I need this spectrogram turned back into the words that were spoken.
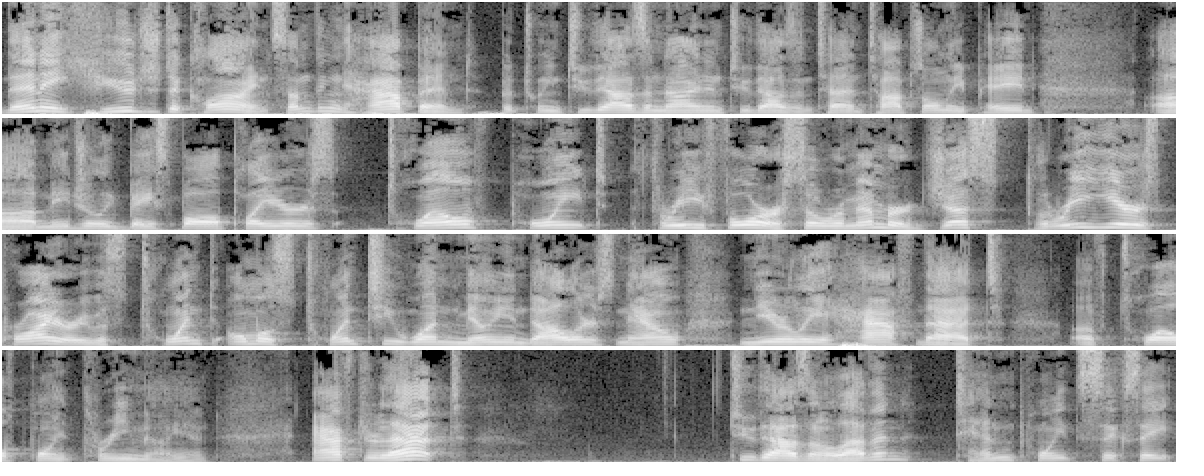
Then a huge decline. Something happened between 2009 and 2010. Topps only paid uh, Major League Baseball players 12.34. So remember, just three years prior, it was 20, almost 21 million dollars. Now nearly half that of 12.3 million. After that, 2011, 10.68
